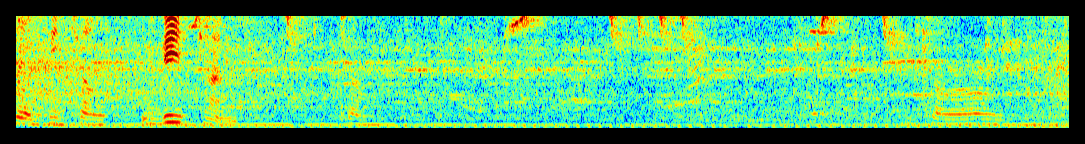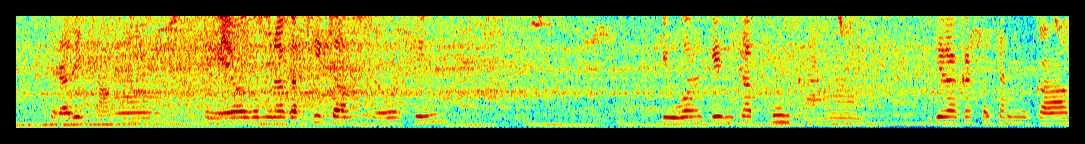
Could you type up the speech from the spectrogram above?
No, dichan. Dichan. Dichan. Dichan. Será dichan. Porque lleva como una casita, algo así. Igual que en Capunca. Lleva casita. Un K.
